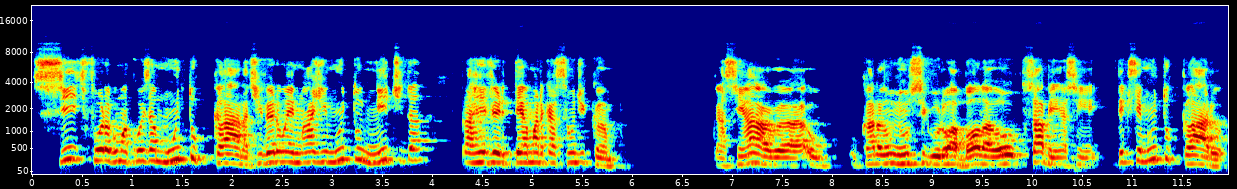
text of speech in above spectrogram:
se for alguma coisa muito clara, tiver uma imagem muito nítida para reverter a marcação de campo. Assim, ah, o, o cara não, segurou a bola, ou, sabe, assim, tem que ser muito claro.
